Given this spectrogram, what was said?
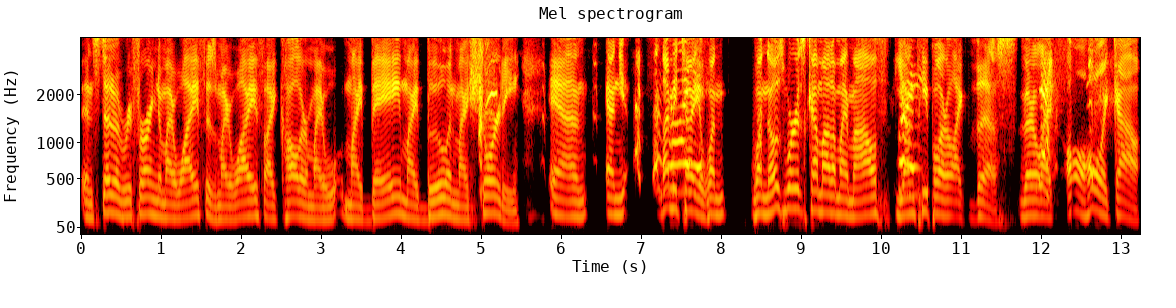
instead of referring to my wife as my wife, I call her my my bay, my boo, and my shorty. and and let me tell you when when those words come out of my mouth, young people are like this. They're yes. like, "Oh, holy cow,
